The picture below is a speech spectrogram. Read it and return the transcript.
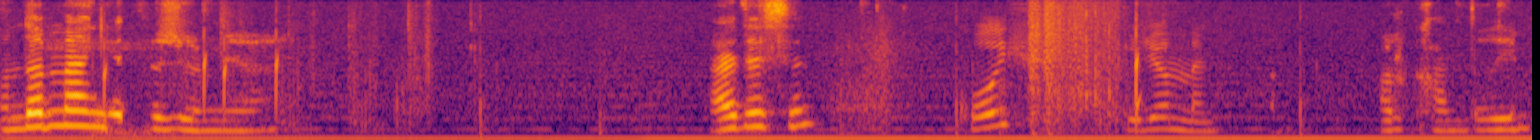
Ondan ben getireceğim ya. Neredesin? Koy. Geliyorum ben. Arkandayım.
